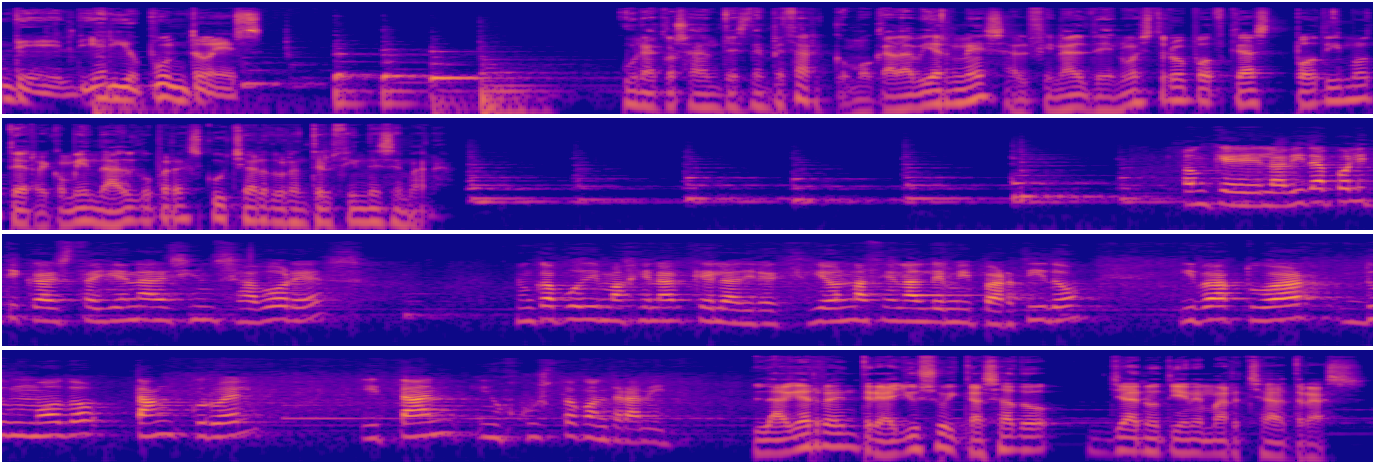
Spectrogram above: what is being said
de eldiario.es. Una cosa antes de empezar, como cada viernes, al final de nuestro podcast, Podimo te recomienda algo para escuchar durante el fin de semana. Aunque la vida política está llena de sinsabores, nunca pude imaginar que la dirección nacional de mi partido iba a actuar de un modo tan cruel y tan injusto contra mí. La guerra entre Ayuso y Casado ya no tiene marcha atrás.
